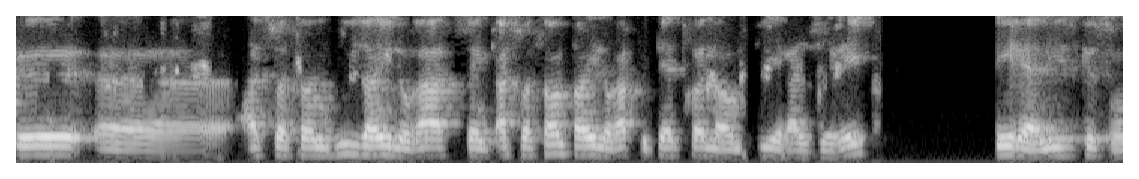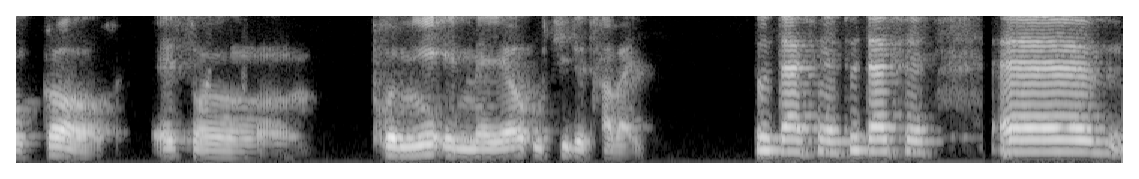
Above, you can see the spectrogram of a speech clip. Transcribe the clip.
que euh, à 70 ans, il aura à 60 ans, il aura peut-être un empire à gérer, il réalise que son corps est son premier et meilleur outil de travail. Tout à fait, tout à fait. Euh,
